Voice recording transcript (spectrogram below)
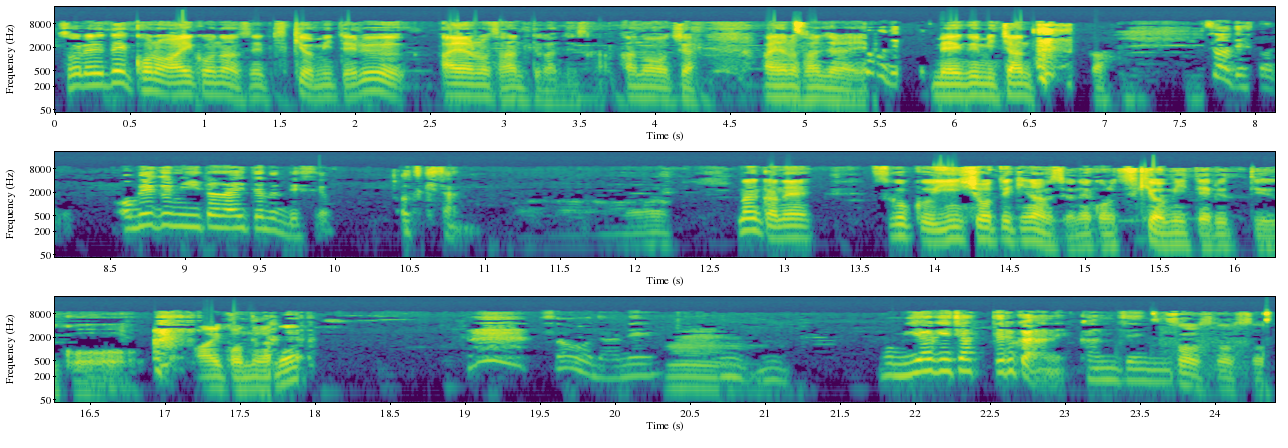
それで、このアイコンなんですね。月を見てる、綾野さんって感じですか？あの、じゃあ、綾野さんじゃないよ。そうです。めぐみちゃんってか そうです、そうです。お恵みいただいてるんですよ。お月さんに。なんかね、すごく印象的なんですよね。この月を見てるっていう、こう、アイコンがね。そうだね。う。うんんうん。もう見上げちゃってるからね、完全に。そうそうそうそ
